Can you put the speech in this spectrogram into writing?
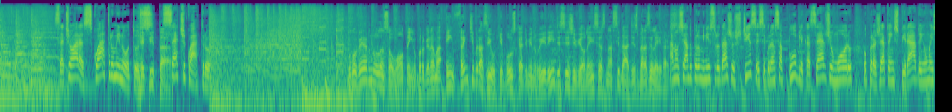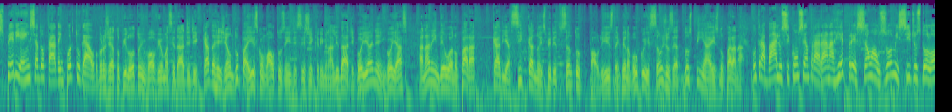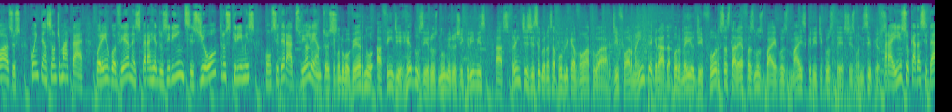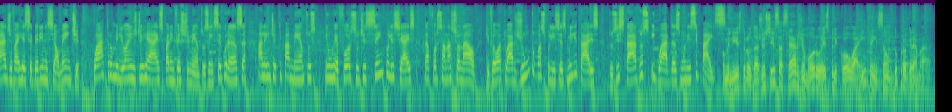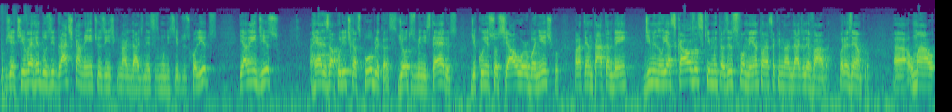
Sete horas, quatro minutos. Repita. Sete e quatro. O governo lançou ontem o programa Em Frente Brasil, que busca diminuir índices de violências nas cidades brasileiras. Anunciado pelo ministro da Justiça e Segurança Pública, Sérgio Moro, o projeto é inspirado em uma experiência adotada em Portugal. O projeto piloto envolve uma cidade de cada região do país com altos índices de criminalidade: Goiânia, em Goiás, Ananindeua, no Pará, Cariacica, no Espírito Santo, Paulista, em Pernambuco e São José dos Pinhais, no Paraná. O trabalho se concentrará na repressão aos homicídios dolosos, com a intenção de matar. Porém, o governo espera reduzir índices de outros crimes considerados violentos. Segundo o governo, a fim de reduzir os números de crimes, as frentes de segurança pública vão atuar de forma integrada por meio de forças-tarefas nos bairros mais críticos destes municípios. Para isso, cada cidade vai receber inicialmente 4 milhões de reais para investimentos em segurança, além de equipamentos e um reforço de 100 policiais da Força Nacional, que vão atuar junto com as polícias militares dos estados e guardas municipais. O ministro da Justiça, Sérgio Moro, explicou a intenção do programa. O objetivo é reduzir drasticamente os índices de criminalidade nesses municípios escolhidos e, além disso, realizar políticas públicas de outros ministérios, de cunho social ou urbanístico, para tentar também diminuir as causas que muitas vezes fomentam essa criminalidade elevada. Por exemplo, uma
